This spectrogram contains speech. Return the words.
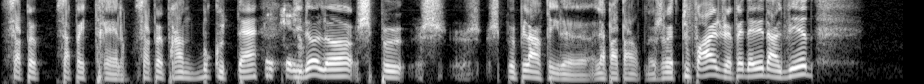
ça peut, ça peut être très long. Ça peut prendre beaucoup de temps. Puis là, là, je peux, je, peux planter la patente. Je vais tout faire, je vais pédaler dans le vide.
